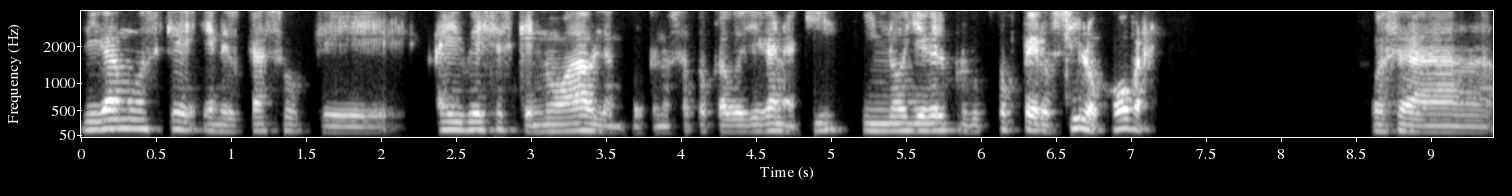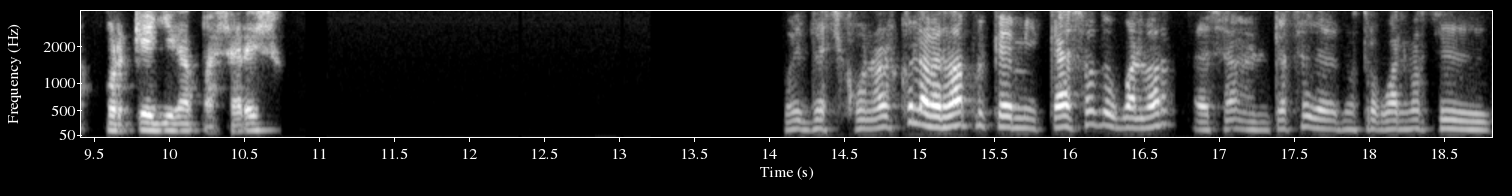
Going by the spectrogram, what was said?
Digamos que en el caso que hay veces que no hablan porque nos ha tocado, llegan aquí y no llega el producto, pero sí lo cobran. O sea, ¿por qué llega a pasar eso? Pues desconozco la verdad porque en mi caso de Walmart, o sea, en el caso de nuestro Walmart, sí,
